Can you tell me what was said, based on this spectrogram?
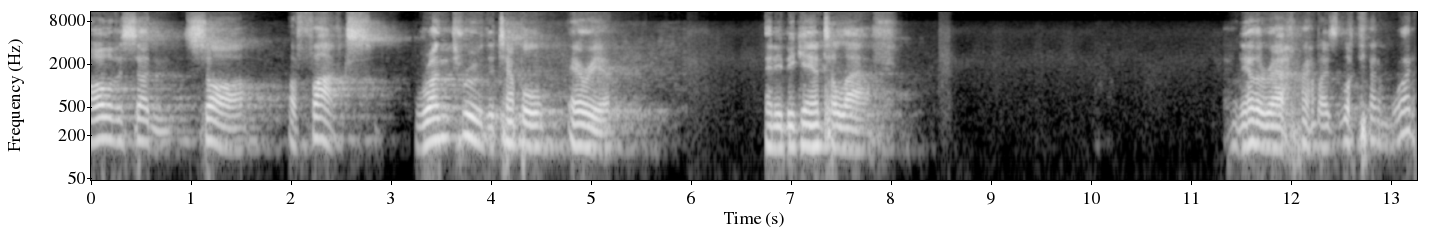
all of a sudden saw a fox run through the temple area, and he began to laugh. And the other rabbis looked at him, What?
